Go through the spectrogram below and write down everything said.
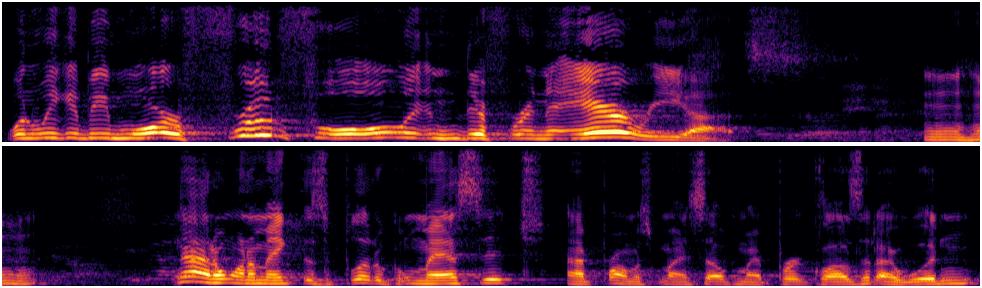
when we could be more fruitful in different areas? Mm-hmm. Now, I don't want to make this a political message. I promised myself in my prayer closet I wouldn't.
